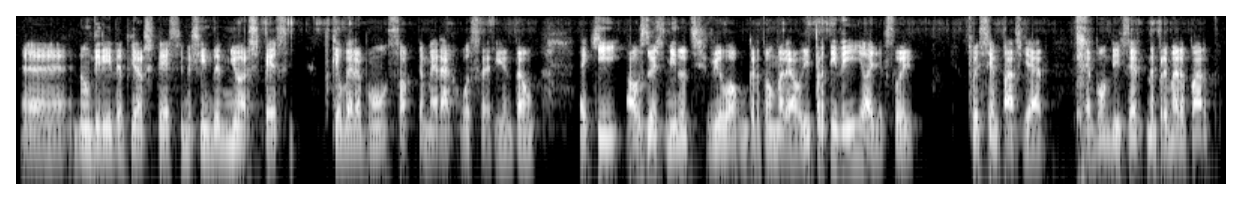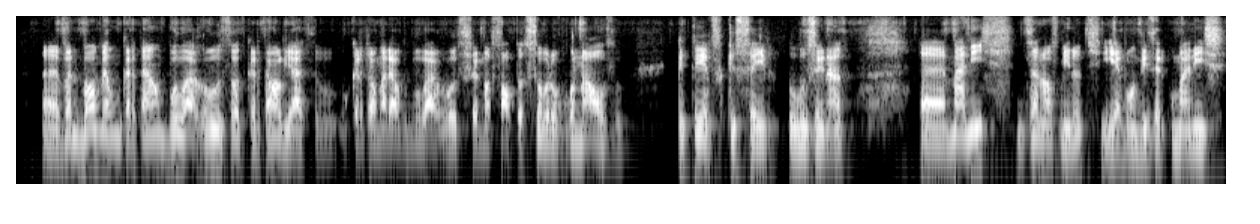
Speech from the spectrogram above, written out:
Uh, não diria da pior espécie, mas sim da melhor espécie, porque ele era bom, só que também era arruaceiro. E então, aqui, aos dois minutos, vi logo um cartão amarelo. E a partir daí, olha, foi, foi sempre a aviar. É bom dizer que na primeira parte, uh, Van Bommel um cartão, Bularus outro cartão. Aliás, o, o cartão amarelo de Bularus foi uma falta sobre o Ronaldo, que teve que sair lesionado. Uh, Maniche, 19 minutos, e é bom dizer que o Maniche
